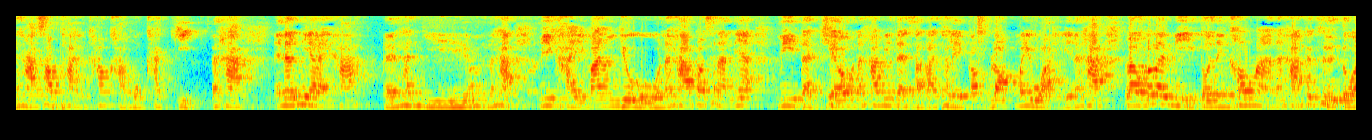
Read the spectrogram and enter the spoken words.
นะคะ ชอบทานข้าวขาหมูคากินะคะ ในนั้นมีอะไรคะหลายท่านยิ้มนะคะ มีไขมันอยู่นะคะ เพราะฉะนั้นเนี่ยมีแต่เคลนะคะ มีแต่สาหร่ายทะเลก็บล็อกไม่ไหวนะคะ เราก็เลยมีอีกตัวหนึ่งเข้ามานะคะ ก็คือตัว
